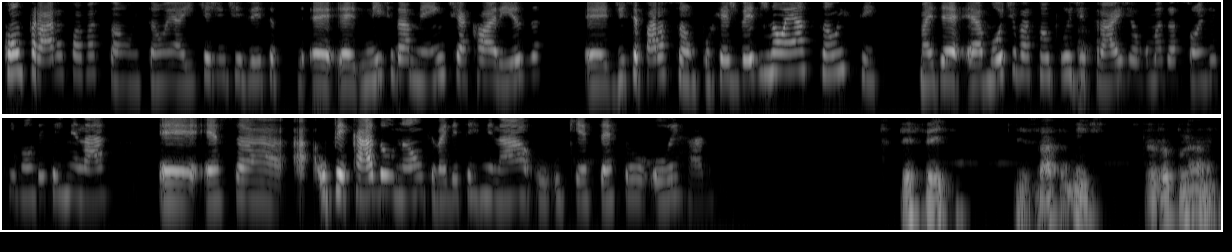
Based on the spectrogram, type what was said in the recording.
comprar a salvação. Então é aí que a gente vê é, é, nitidamente a clareza é, de separação, porque às vezes não é a ação em si, mas é, é a motivação por detrás de algumas ações que vão determinar é, essa a, o pecado ou não, que vai determinar o, o que é certo ou errado. Perfeito. Exatamente. Plenamente.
